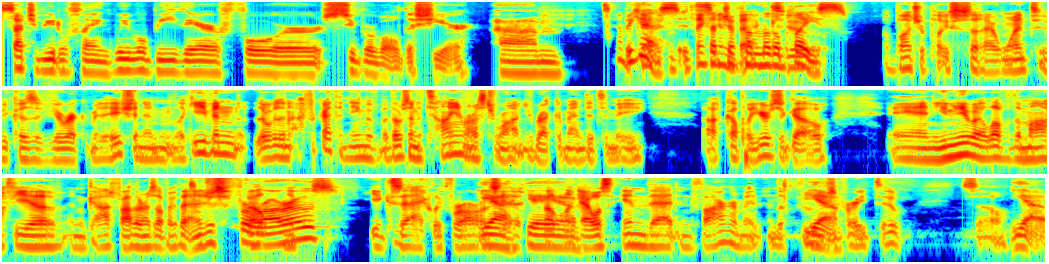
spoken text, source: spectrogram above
Such a beautiful thing. We will be there for Super Bowl this year. Um, but yes, it's such a fun little place a bunch of places that I went to because of your recommendation. And like even there was an I forgot the name of it, but there was an Italian restaurant you recommended to me a couple years ago. And you knew I loved the mafia and Godfather and stuff like that. And it just Ferraro's? Like, exactly, Ferraro's. Yeah, yeah, felt yeah. like I was in that environment and the food yeah. was great too. So Yeah.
